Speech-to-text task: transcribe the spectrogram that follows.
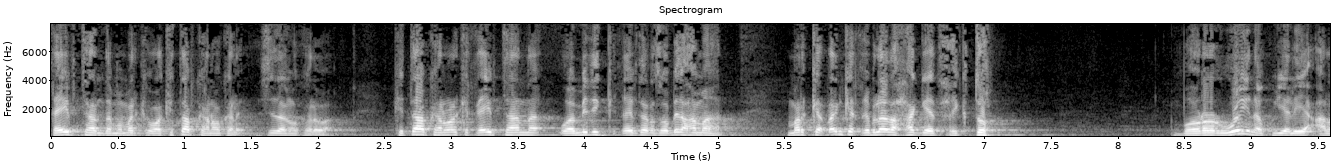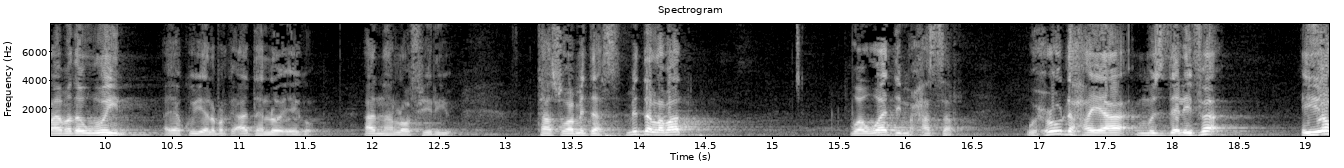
Qaybtan dambe marka waa kitaabkan oo kale. Sidan oo kale waa. Kitaabkan marka qaybtaanna waa midig qaybtaana soo bidaxa maaha marka dhanka qiblada xaggeed xigto. Boorar weyn ku yeelaya calaamado weyn ayaa ku yeela. Marka aad loo eego aadna loo fiiriyo. Taas waa middaas. Midda labaad waa waadi muxasar wuxuu udhexeeyaa musdelifa iyo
